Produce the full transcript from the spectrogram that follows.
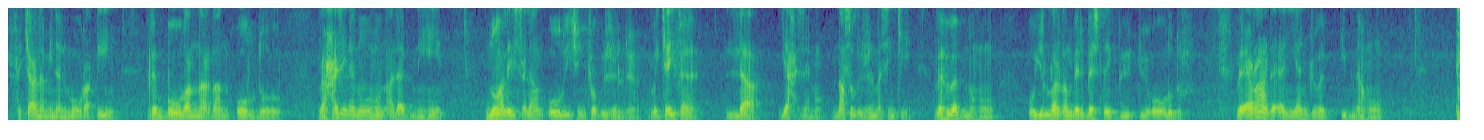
Fekâne minel muğrakin ve boğulanlardan oldu. Ve hazine Nuhun ala. Nuh aleyhisselam oğlu için çok üzüldü. Ve keyfe la yahzenu nasıl üzülmesin ki ve huve ibnuhu o yıllardan beri besleyip büyüttüğü oğludur. Ve erade en yencu ibnehu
